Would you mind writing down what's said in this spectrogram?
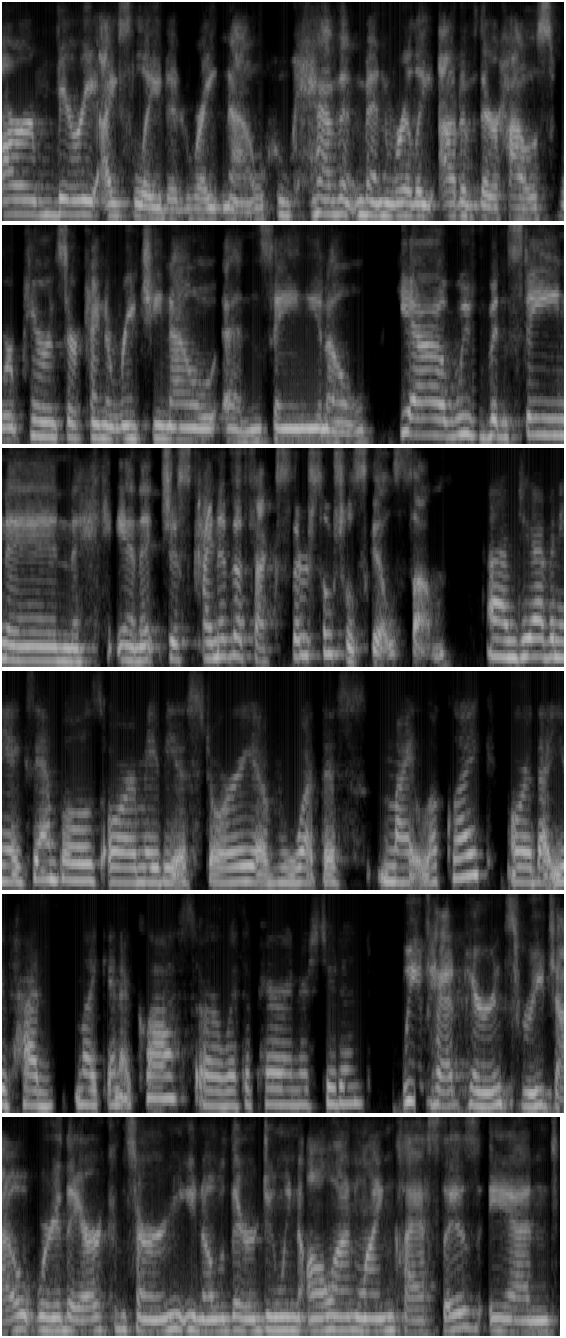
are very isolated right now who haven't been really out of their house where parents are kind of reaching out and saying you know yeah we've been staying in and it just kind of affects their social skills some. Um, do you have any examples or maybe a story of what this might look like or that you've had like in a class or with a parent or student? We've had parents reach out where they are concerned you know they're doing all online classes and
